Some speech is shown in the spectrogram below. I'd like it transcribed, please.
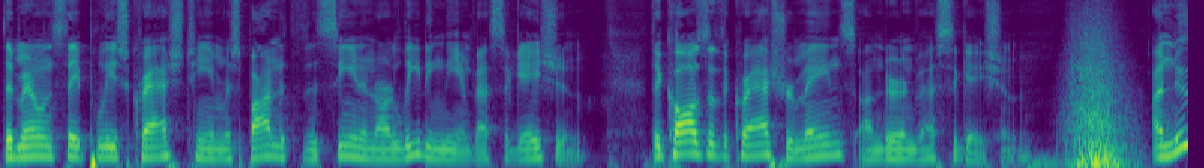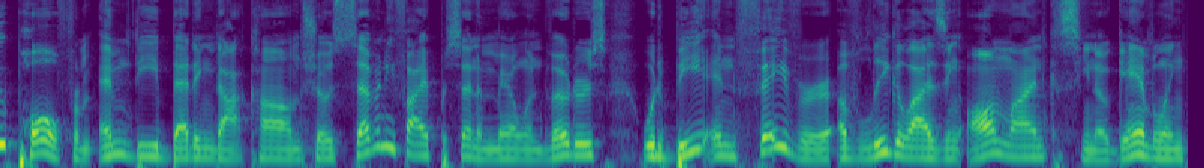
The Maryland State Police crash team responded to the scene and are leading the investigation. The cause of the crash remains under investigation. A new poll from MDBetting.com shows 75% of Maryland voters would be in favor of legalizing online casino gambling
